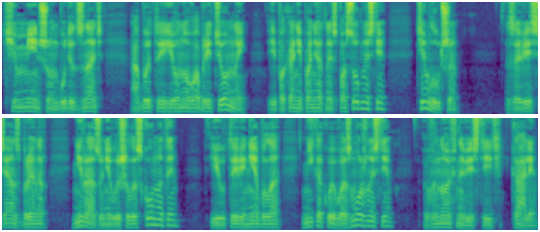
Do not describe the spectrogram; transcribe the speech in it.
Чем меньше он будет знать об этой ее новообретенной и пока непонятной способности, тем лучше. За весь сеанс Бреннер ни разу не вышел из комнаты, и у Терри не было никакой возможности вновь навестить Кали.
